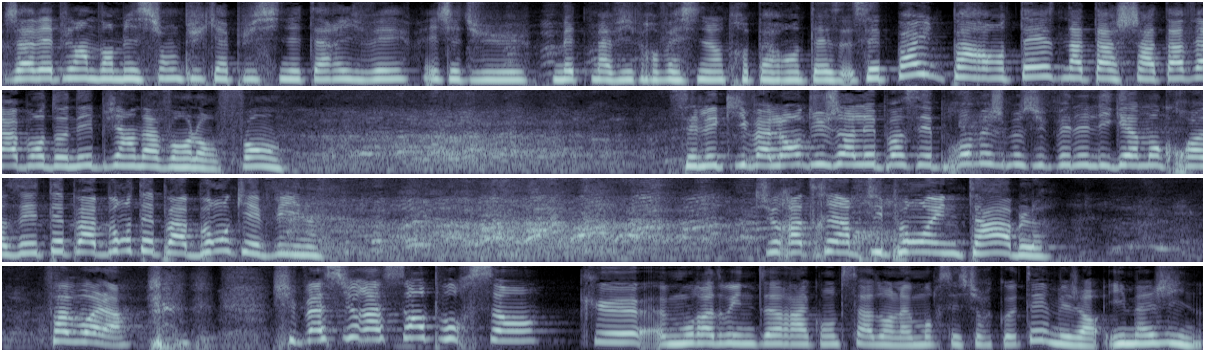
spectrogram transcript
J'avais plein d'ambitions puis Capucine est arrivée et j'ai dû mettre ma vie professionnelle entre parenthèses. C'est pas une parenthèse, Natacha, t'avais abandonné bien avant l'enfant. C'est l'équivalent du j'allais passer pro mais je me suis fait les ligaments croisés. T'es pas bon, t'es pas bon, Kevin. Tu raterais un petit pont et une table. Enfin voilà. Je suis pas sûre à 100% que Mourad Winter raconte ça dans L'amour c'est surcoté, mais genre imagine.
